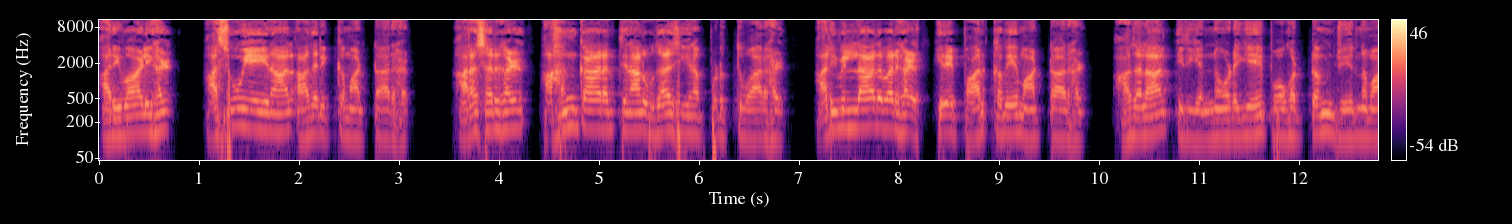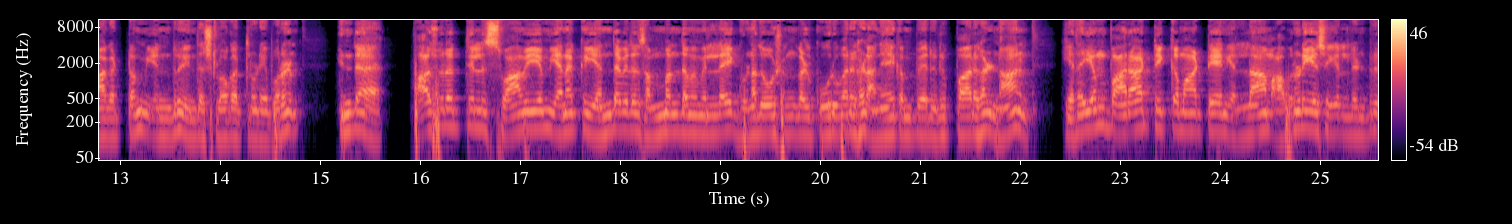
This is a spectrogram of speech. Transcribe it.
அறிவாளிகள் அசூயையினால் ஆதரிக்க மாட்டார்கள். அரசர்கள் அகங்காரத்தினால் உதாசீனப்படுத்துவார்கள். அறிவில்லாதவர்கள் இதை பார்க்கவே மாட்டார்கள். ஆதலால் இது என்னோடையே போகட்டும் ஜீர்ணமாகட்டும் என்று இந்த ஸ்லோகத்தினுடைய பொருள். இந்த பாசுரத்தில் சுவாமியும் எனக்கு எந்தவித சம்பந்தமும் இல்லை குணதோஷங்கள் கூறுவர்கள் அநேகம் பேர் இருப்பார்கள். நான் எதையும் பாராட்டிக்க மாட்டேன். எல்லாம் அவனுடைய செயல் என்று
